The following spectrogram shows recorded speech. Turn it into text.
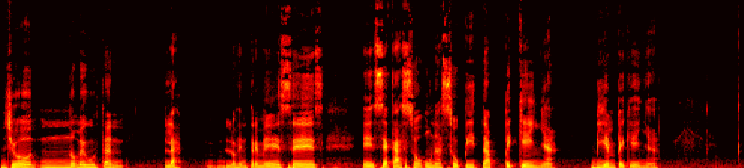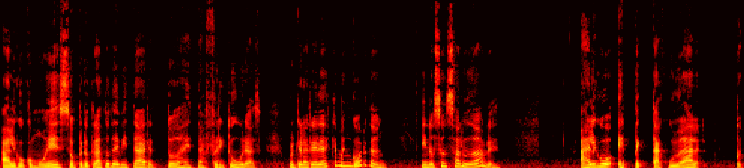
Yo no me gustan las, los entremeses, eh, si acaso una sopita pequeña, bien pequeña algo como eso, pero trato de evitar todas estas frituras, porque la realidad es que me engordan y no son saludables. Algo espectacular pues,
